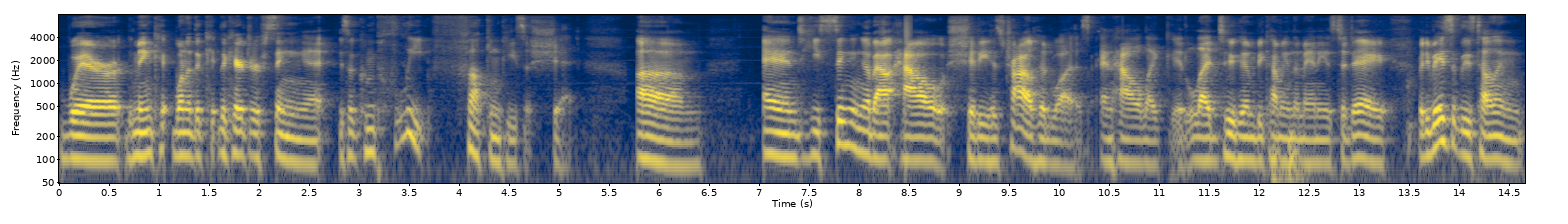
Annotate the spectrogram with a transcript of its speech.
where the main one of the the characters singing it is a complete fucking piece of shit. Um, and he's singing about how shitty his childhood was and how like it led to him becoming the man he is today. But he basically is telling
